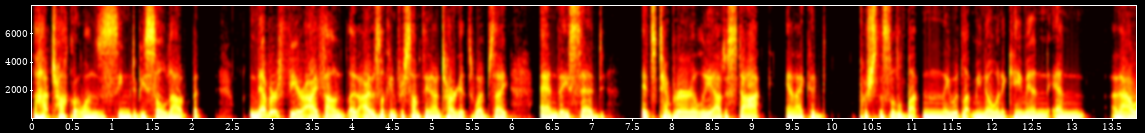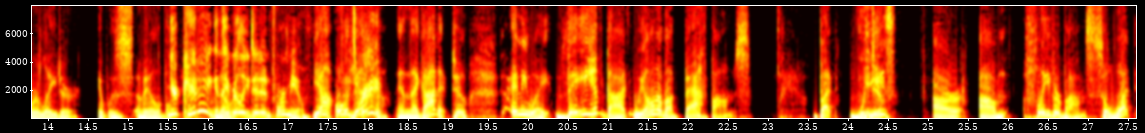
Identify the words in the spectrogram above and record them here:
the hot chocolate ones seemed to be sold out, but never fear. I found that I was looking for something on Target's website, and they said it's temporarily out of stock, and I could push this little button, and they would let me know when it came in, and an hour later, it was available. You're kidding, and they really did inform you. Yeah. Oh, That's yeah. great. And they got it too. Anyway, they have got, we all know about bath bombs, but We do. these are um, flavor bombs. So, what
